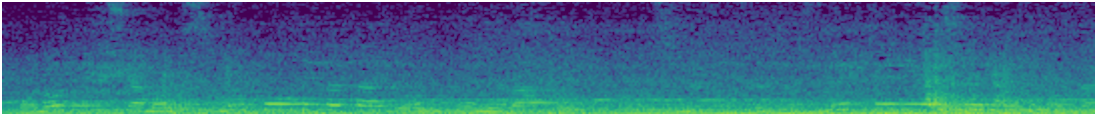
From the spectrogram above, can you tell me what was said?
この電車の新神戸型4両目は終日女性専用車両でございます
